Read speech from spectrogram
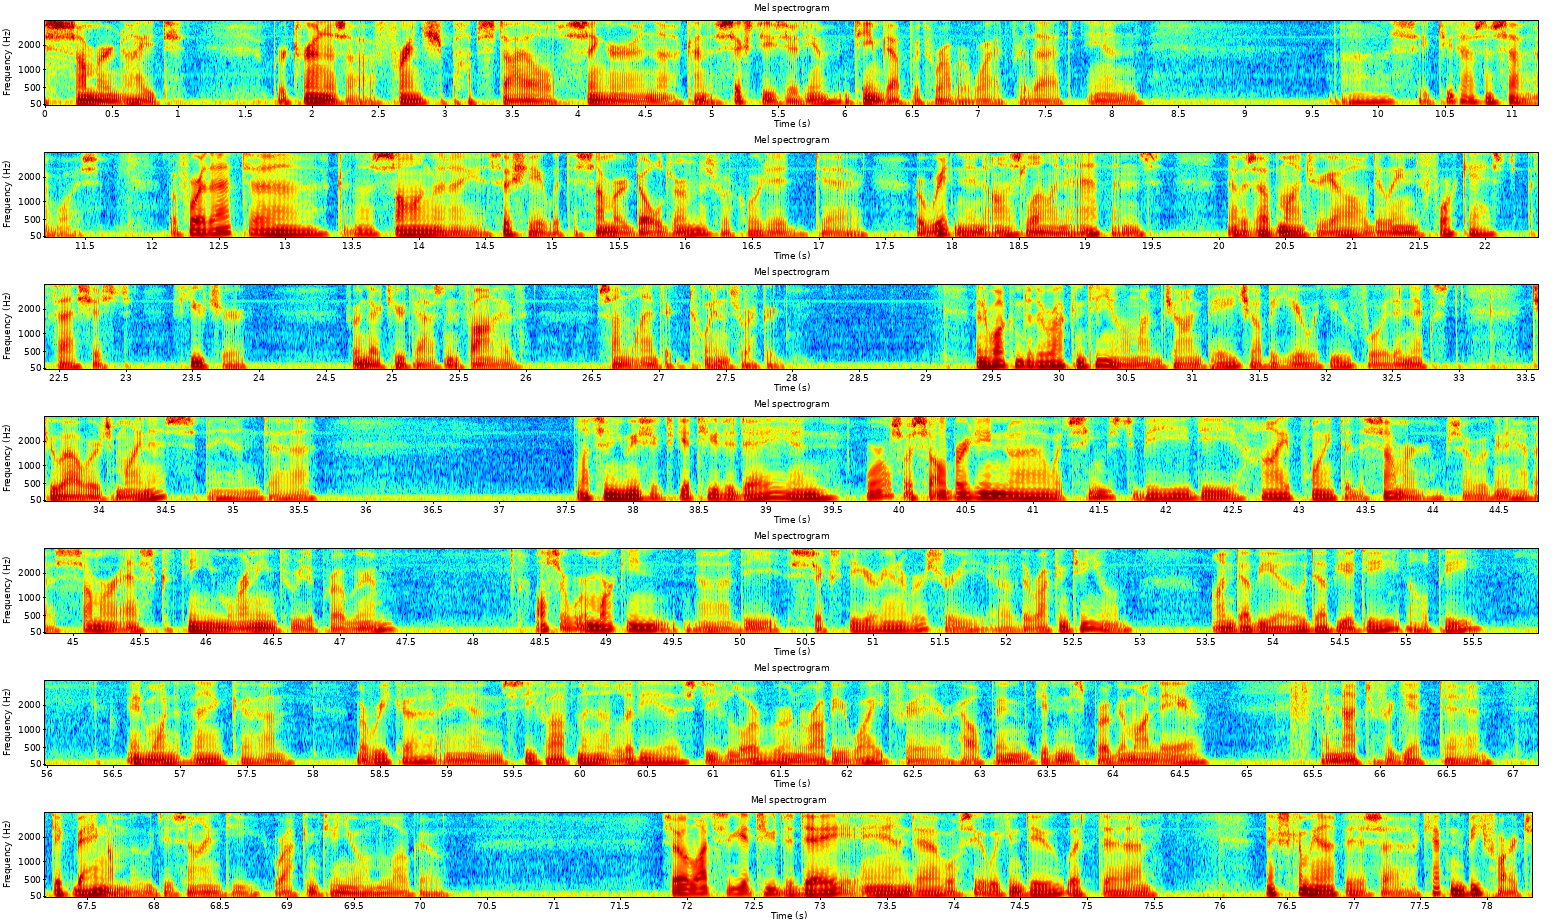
This Summer Night. Bertrand is a French pop style singer in the kind of 60s idiom, and teamed up with Robert Wyatt for that in, uh, let's see, 2007 it was. Before that, uh, kind of a song that I associate with the summer doldrums, recorded uh, or written in Oslo and Athens. That was of Montreal doing Forecast Fascist Future from their 2005 Sunlandic Twins record. And welcome to the Rock Continuum. I'm John Page. I'll be here with you for the next two hours minus, and uh, lots of new music to get to you today. And we're also celebrating uh, what seems to be the high point of the summer. So we're going to have a summer esque theme running through the program. Also, we're marking uh, the sixth year anniversary of the Rock Continuum on WOWD LP. And want to thank um, Marika and Steve Hoffman, Olivia, Steve Lorber, and Robbie White for their help in getting this program on the air. And not to forget uh, Dick Bangham, who designed the Rock Continuum logo. So lots to get to today, and uh, we'll see what we can do. But uh, next coming up is uh, Captain Beefheart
